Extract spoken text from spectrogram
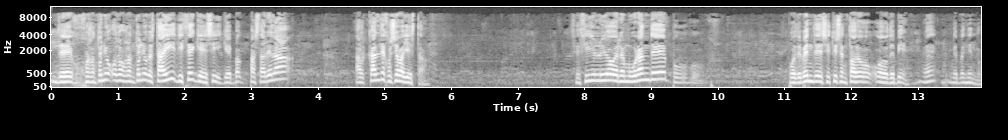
de José Antonio, otro José Antonio que está ahí, dice que sí, que pa- pasarela alcalde José Ballesta. Cecilio, eres muy grande, pues, depende de si estoy sentado o de pie, ¿eh? dependiendo.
